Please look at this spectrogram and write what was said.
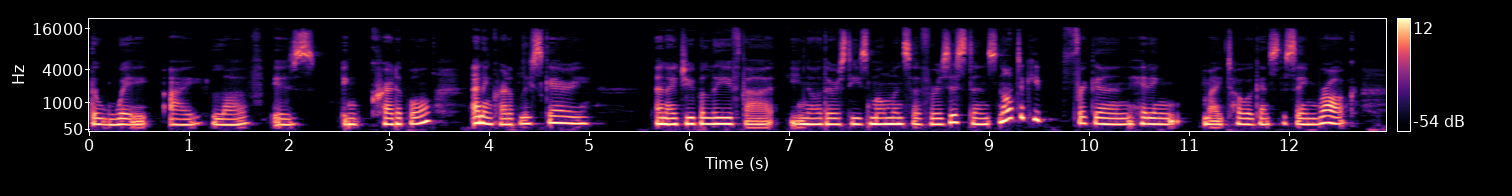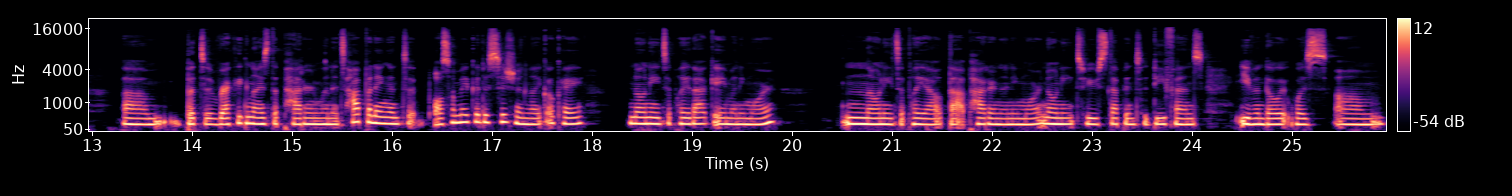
the way I love is incredible and incredibly scary. And I do believe that, you know, there's these moments of resistance, not to keep freaking hitting my toe against the same rock, um, but to recognize the pattern when it's happening and to also make a decision like, okay, no need to play that game anymore. No need to play out that pattern anymore. No need to step into defense, even though it was um,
